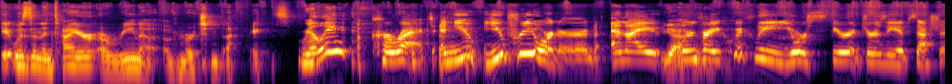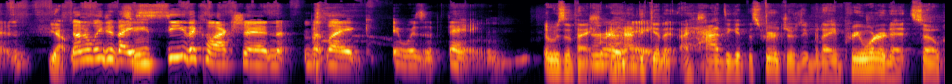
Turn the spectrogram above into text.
It was an entire arena of merchandise. Really? Correct. And you you pre-ordered and I Yeah. learned very quickly your spirit jersey obsession. Yeah. Not only did I See? see the collection, but like it was a thing. It was a thing. I had to get it. I had to get the spirit jersey, but I pre-ordered it. So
